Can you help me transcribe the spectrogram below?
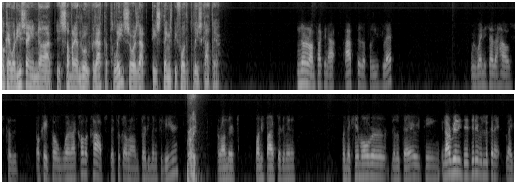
Okay, what are you saying? Uh, is somebody on the roof? Was that the police, or is that these things before the police got there? No, no, no I'm talking after the police left. We went inside the house because okay. So when I called the cops, they took around 30 minutes to get here. Right. around there 25 30 minutes when they came over they looked at everything not really they didn't even look at it like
